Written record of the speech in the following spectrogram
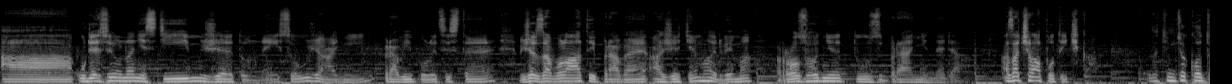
a udeřil na ně s tím, že to nejsou žádní praví policisté, že zavolá ty pravé a že těmhle dvěma rozhodně tu zbraň nedá. A začala potička zatímco kot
